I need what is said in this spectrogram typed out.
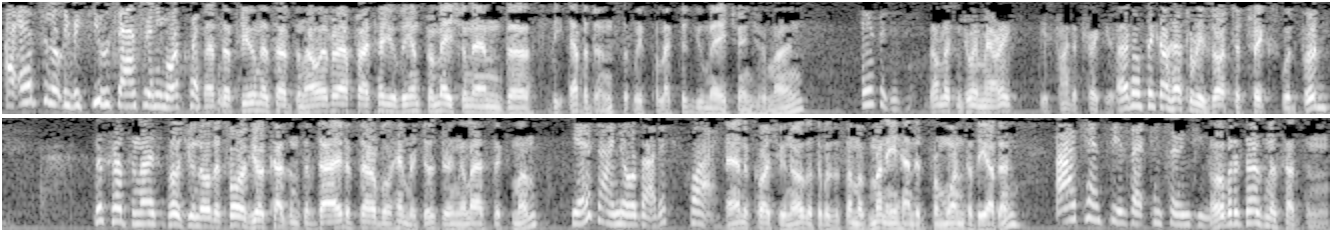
I absolutely refuse to answer any more questions. That's up to you, Miss Hudson. However, after I tell you the information and uh, the evidence that we've collected, you may change your mind. Evidence. Don't listen to him, Mary. He's trying to trick you. I don't think I'll have to resort to tricks, Woodford. Miss Hudson, I suppose you know that four of your cousins have died of cerebral hemorrhages during the last six months. Yes, I know about it. Why? And, of course, you know that there was a sum of money handed from one to the other. I can't see as that concerns you. Oh, but it does, Miss Hudson,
